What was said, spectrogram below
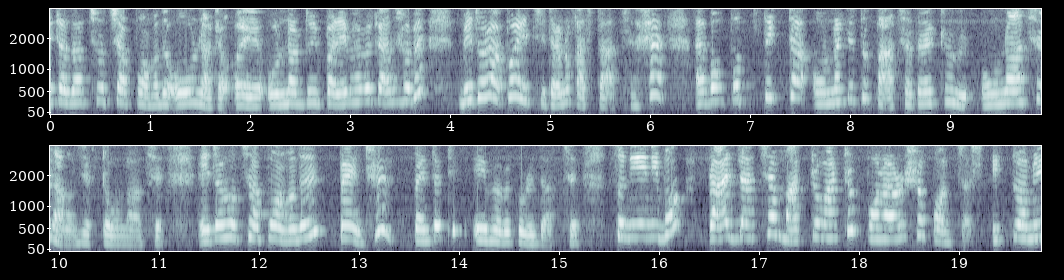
এটা যাচ্ছে হচ্ছে আপু আমাদের ওড়নাটা। ওই ওড়নার দুই পারে এভাবে কাজ হবে, ভিতরে আপু এই ছিটানো কাজটা আছে হ্যাঁ? এবং প্রত্যেকটা ওড়না কিন্তু পাঁচ হাতের একটা ওড়না আছে আমাদের একটা ওড়না আছে। এটা হচ্ছে আপু আমাদের প্যান্ট হ্যাঁ? প্যান্টটা ঠিক এইভাবে করে যাচ্ছে। সো নিয়ে নিব। প্রাইস যাচ্ছে মাত্র মাত্র পনেরোশো পঞ্চাশ। একটু আমি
